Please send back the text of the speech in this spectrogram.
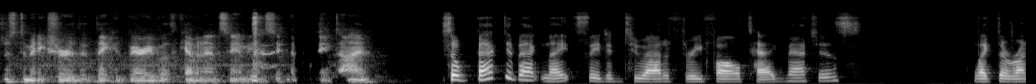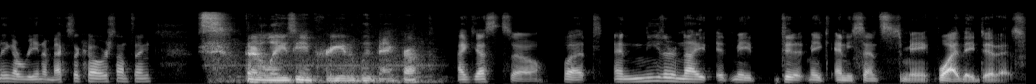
just to make sure that they could bury both Kevin and Sami at the same- at the same time. So back to back nights, they did two out of three fall tag matches. Like they're running Arena Mexico or something. They're lazy and creatively bankrupt. I guess so. But and neither night it made did it make any sense to me why they did it.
